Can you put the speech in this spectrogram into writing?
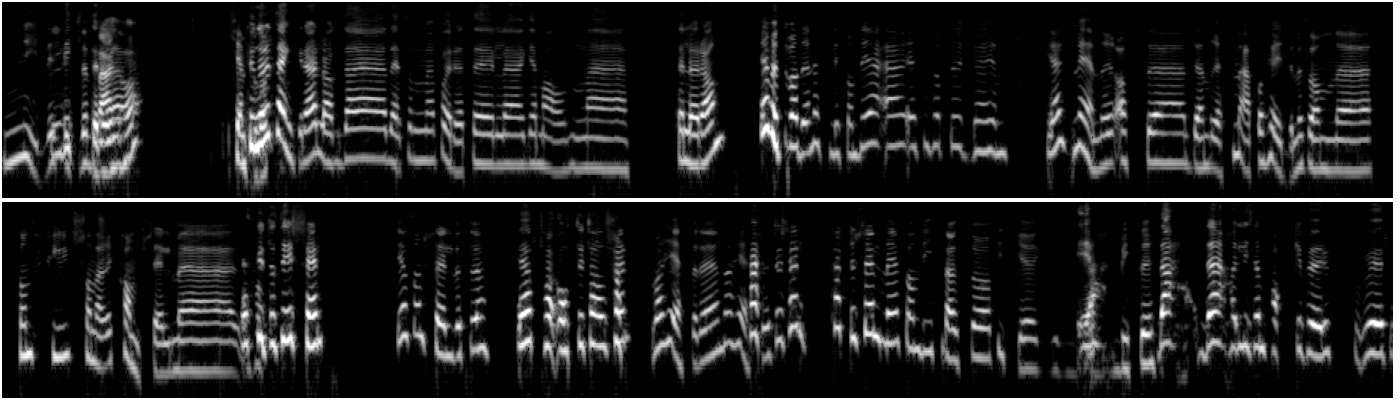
Nydelig. Likte du det òg? Kunne du tenke deg å lage det, det som forrett til eh, gemalen eh, til Lørran? Jeg vet du hva, det er nesten litt sånn det er, Jeg synes at det, Jeg mener at uh, den retten er på høyde med sånn uh, Sånn fylt sånn der kamskjell med Jeg skulle til å si skjell. Ja, sånn skjell, vet du. Ja, 80-tallsskjell. Hva heter det? Det heter Terteskjell. terteskjell med sånn hvit saus og Ja. fiskebiter. Det, er- det er liksom hakket før du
